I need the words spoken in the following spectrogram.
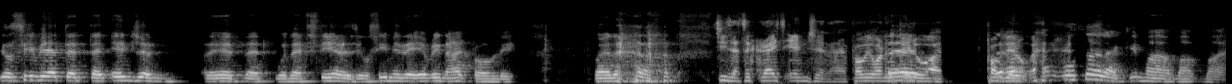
you'll see me at that, that engine there, that with that steers. You'll see me there every night, probably. But uh, Jeez, that's a great engine. Probably one of the better ones. Probably. Also like in my, my, my,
